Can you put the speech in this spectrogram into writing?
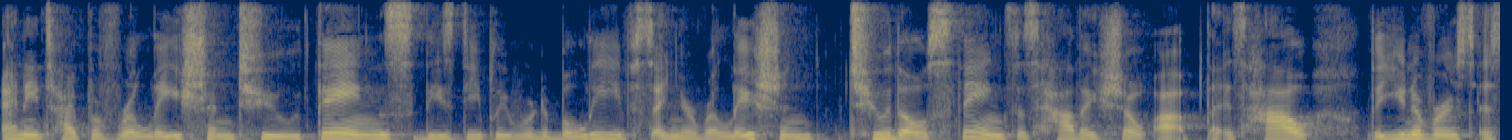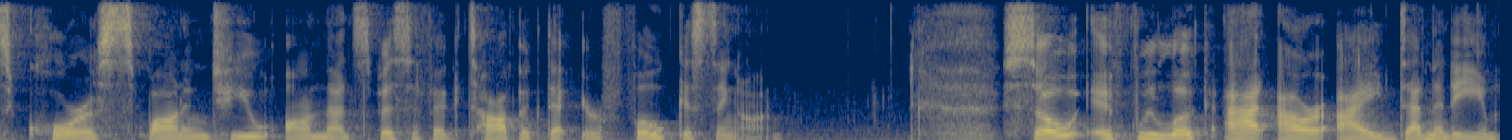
any type of relation to things, these deeply rooted beliefs, and your relation to those things is how they show up. That is how the universe is corresponding to you on that specific topic that you're focusing on. So, if we look at our identity,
